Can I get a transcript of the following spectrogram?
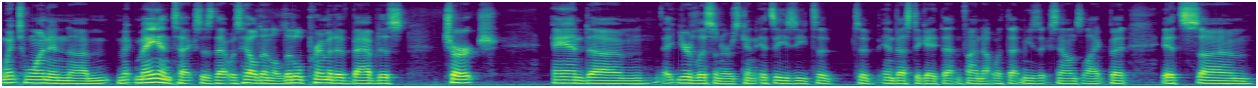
went to one in um, McMahon, Texas, that was held in a little primitive Baptist church. And um, your listeners can, it's easy to, to investigate that and find out what that music sounds like. But it's, um,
